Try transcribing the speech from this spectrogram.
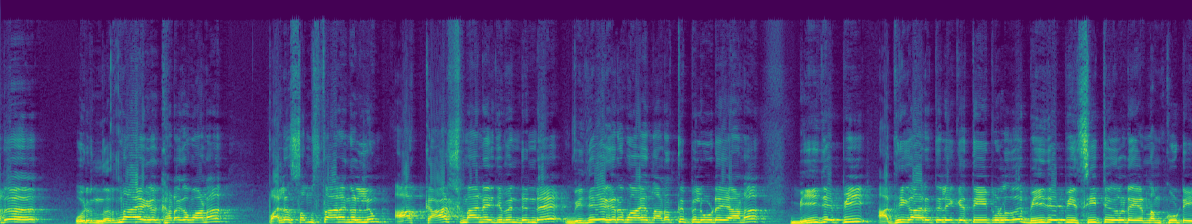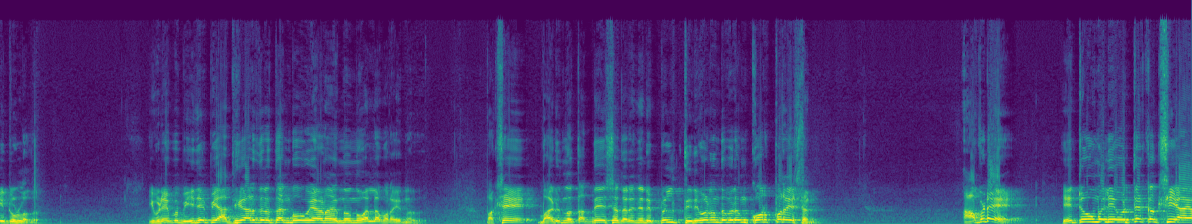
അത് ഒരു നിർണായക ഘടകമാണ്. പല സംസ്ഥാനങ്ങളിലും ആ കാഷ് മാനേജ്മെന്റിന്റെ വിജയകരമായ നടത്തിപ്പിലൂടെയാണ് ബി ജെ പി അധികാരത്തിലേക്ക് എത്തിയിട്ടുള്ളത് ബി ജെ പി സീറ്റുകളുടെ എണ്ണം കൂട്ടിയിട്ടുള്ളത്. ഇവിടെ ഇപ്പോൾ ബി ജെ പി അധികാരത്തിലെത്താൻ പോവുകയാണ് എന്നൊന്നും അല്ല പറയുന്നത്. പക്ഷേ വരുന്ന തദ്ദേശ തെരഞ്ഞെടുപ്പിൽ തിരുവനന്തപുരം കോർപ്പറേഷൻ അവിടെ ഏറ്റവും വലിയ ഒറ്റക്കക്ഷിയായ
